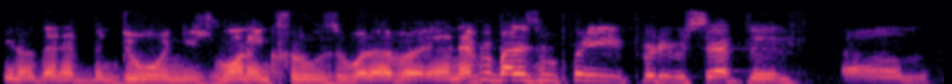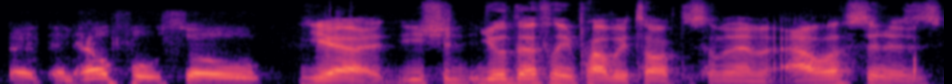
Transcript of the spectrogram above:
you know that have been doing these running crews or whatever and everybody's been pretty pretty receptive um and, and helpful so yeah. You should. You'll definitely probably talk to some of them. Allison is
